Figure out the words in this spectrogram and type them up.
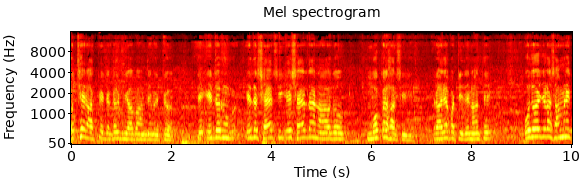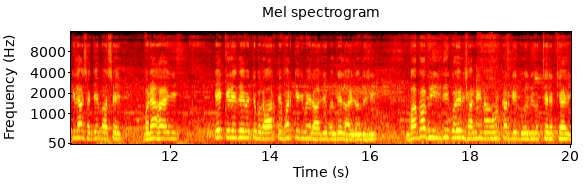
ਉੱਥੇ ਰੱਖ ਕੇ ਜੰਗਲ ਬਿਆਬਾਨ ਦੇ ਵਿੱਚ ਤੇ ਇਧਰ ਨੂੰ, ਇਧਰ ਸ਼ਹਿਰ ਸੀ। ਇਹ ਸ਼ਹਿਰ ਦਾ ਨਾਮ ਉਦੋਂ ਮੋਕਲਹਰ ਸੀ ਜੀ, ਰਾਜਾ ਪੱਟੀ ਦੇ ਨਾਂ ਤੇ। ਉਦੋਂ ਇਹ ਜਿਹੜਾ ਸਾਹਮਣੇ ਕਿਲਾ ਸੱਜੇ ਪਾਸੇ ਬਣਿਆ ਹੋਇਆ ਜੀ ਇਹ ਕਿਲੇ ਦੇ ਵਿੱਚ ਬਗਾਰ ਤੇ ਫੜ ਕੇ ਜਿਵੇਂ ਰਾਜੇ ਬੰਦੇ ਲਾਏ ਜਾਂਦੇ ਸੀ। ਬਾਬਾ ਫਰੀਦ ਦੀ ਕੋਲੇ ਨਿਸ਼ਾਨੇ ਨਾ ਹੋਣ ਕਰਕੇ ਗੋਲਦੀ ਉੱਥੇ ਰੱਖਿਆ ਏ।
